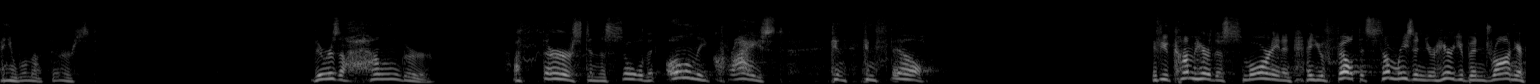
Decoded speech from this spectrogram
and you will not thirst. There is a hunger, a thirst in the soul that only Christ can, can fill. If you've come here this morning and, and you felt that some reason you're here, you've been drawn here,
